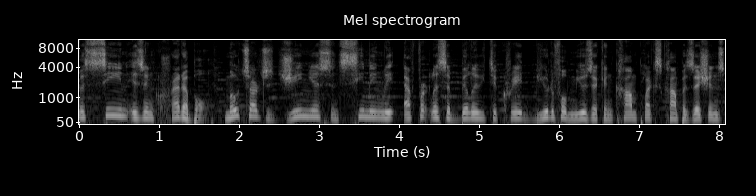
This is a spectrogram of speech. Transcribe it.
The scene is incredible. Mozart's genius and seemingly effortless ability to create beautiful music and complex compositions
